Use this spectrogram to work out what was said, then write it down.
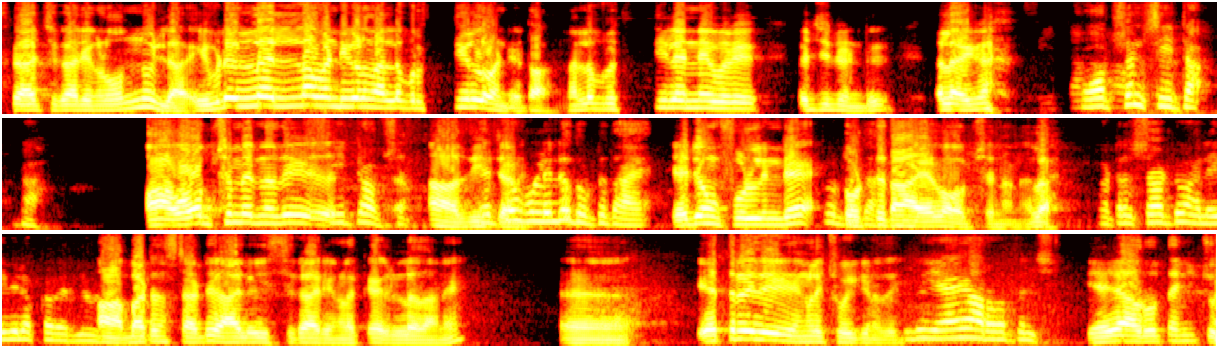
സ്ക്രാച്ച് കാര്യങ്ങൾ ഒന്നുമില്ല ഇവിടെ ഉള്ള എല്ലാ വണ്ടികളും നല്ല വൃത്തിയുള്ള വണ്ടി കേട്ടോ. നല്ല വൃത്തിയിൽ തന്നെ ഇവർ വെച്ചിട്ടുണ്ട്. അല്ല? ഓപ്ഷൻ സീറ്റാ ആ ഓപ്ഷൻ വരുന്നത് ഏറ്റവും ഫുള്ളിന്റെ തൊട്ട് താഴെയുള്ള ഓപ്ഷൻ ആണ് അല്ലേ? ബട്ടൺ സ്റ്റാർട്ടും ആ ബട്ടൺ സ്റ്റാർട്ട് ആലോചിച്ച് കാര്യങ്ങളൊക്കെ ഉള്ളതാണ്. എത്ര ഇത് നിങ്ങൾ ചോദിക്കുന്നത് ഏഴ് അറുപത്തഞ്ച്. ഏഴ് അറുപത്തഞ്ച്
